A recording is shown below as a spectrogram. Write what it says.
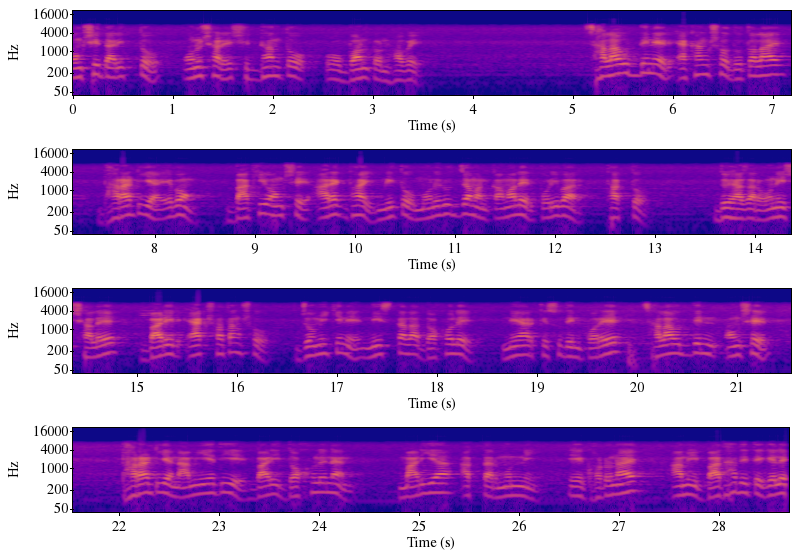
অংশীদারিত্ব অনুসারে সিদ্ধান্ত ও বন্টন হবে। সালাউদ্দিনের একাংশ দোতলায়, ভাড়াটিয়া এবং বাকি অংশে আরেক ভাই মৃত মনিরুজ্জামান কামালের পরিবার থাকত। দুই হাজার উনিশ সালে বাড়ির এক শতাংশ জমি কিনে নিচতলা দখলে নেয়ার কিছুদিন পরে সালাউদ্দিন অংশের ভাড়াটিয়া নামিয়ে দিয়ে বাড়ি দখলে নেন মারিয়া আক্তার মুন্নি। এ ঘটনায় আমি বাধা দিতে গেলে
